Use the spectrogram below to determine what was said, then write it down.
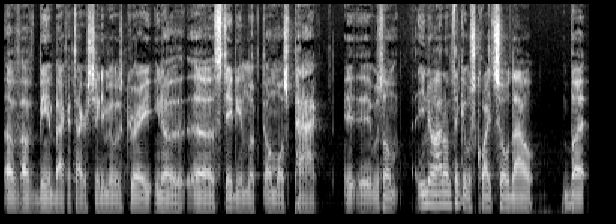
of of being back at Tiger Stadium, it was great. You know, the uh, stadium looked almost packed. It, it was on. You know, I don't think it was quite sold out, but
